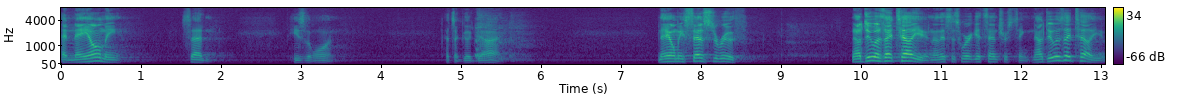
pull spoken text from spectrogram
And Naomi said, He's the one. That's a good guy. Naomi says to Ruth, now do as I tell you. Now, this is where it gets interesting. Now, do as I tell you.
